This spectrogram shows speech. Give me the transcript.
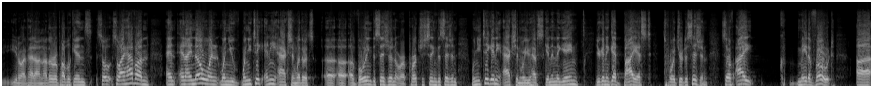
you know I've had on other Republicans. So so I have on and and I know when when you when you take any action, whether it's a, a, voting decision or a purchasing decision, when you take any action where you have skin in the game, you're going to get biased towards your decision. So if I made a vote. Uh,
